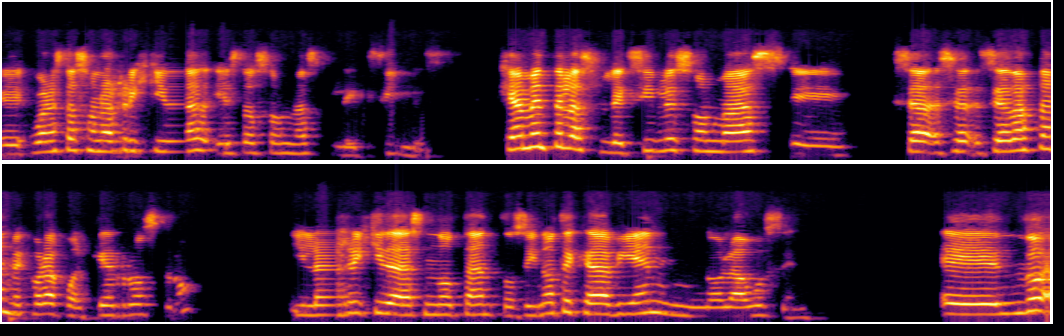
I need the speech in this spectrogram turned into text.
Eh, bueno, estas son las rígidas y estas son las flexibles. Generalmente las flexibles son más, eh, se, se, se, adaptan mejor a cualquier rostro y las rígidas no tanto. Si no te queda bien, no la usen. No,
